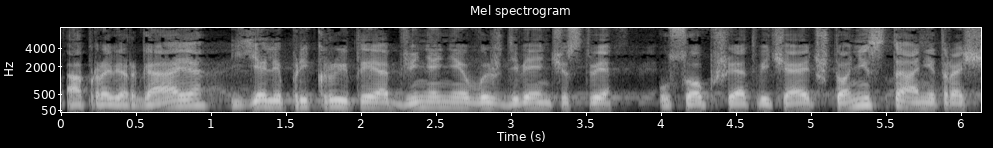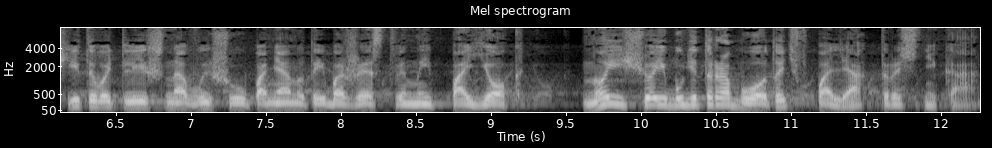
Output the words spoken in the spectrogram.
Опровергая еле прикрытые обвинения в вождевенчестве, усопший отвечает, что не станет рассчитывать лишь на вышеупомянутый божественный паек, но еще и будет работать в полях тростника.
